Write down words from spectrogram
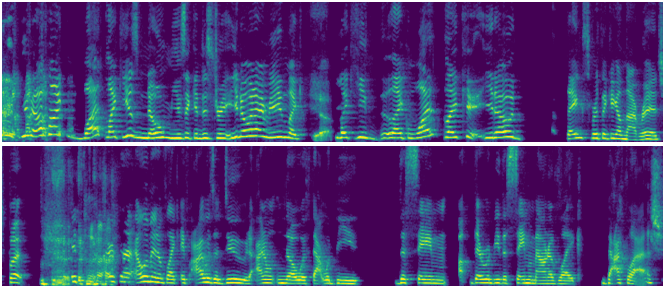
Like, you know, like what? Like he has no music industry. You know what I mean? Like, yeah. like he, like what? Like, you know, thanks for thinking I'm that rich. But it's, there's an element of like, if I was a dude, I don't know if that would be the same, uh, there would be the same amount of like backlash.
